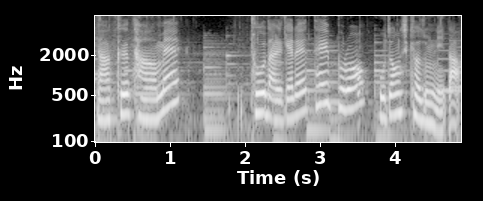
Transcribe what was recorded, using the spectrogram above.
자, 그 다음에 두 날개를 테이프로 고정시켜 줍니다.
